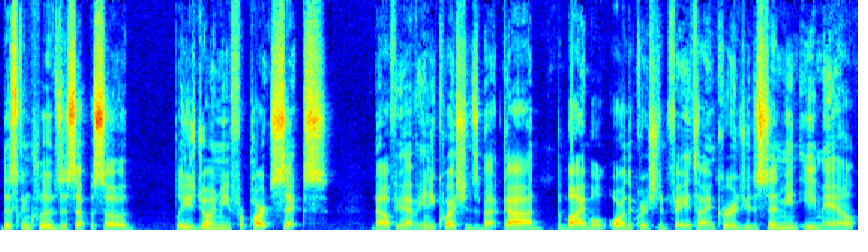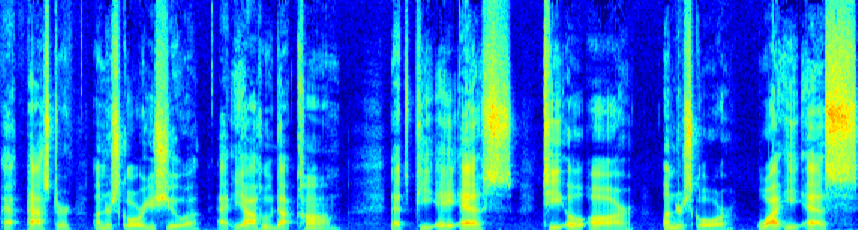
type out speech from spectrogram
This concludes this episode. Please join me for part six. Now, if you have any questions about God, the Bible, or the Christian faith, I encourage you to send me an email at pastor underscore Yeshua at yahoo.com. That's P A S T O R underscore Y E S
